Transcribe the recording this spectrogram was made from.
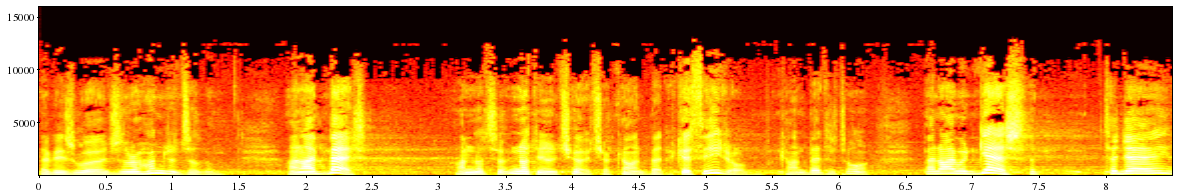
of his words. There are hundreds of them. And I bet, I'm not, not in a church, I can't bet, a cathedral, I can't bet at all. But I would guess that today,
